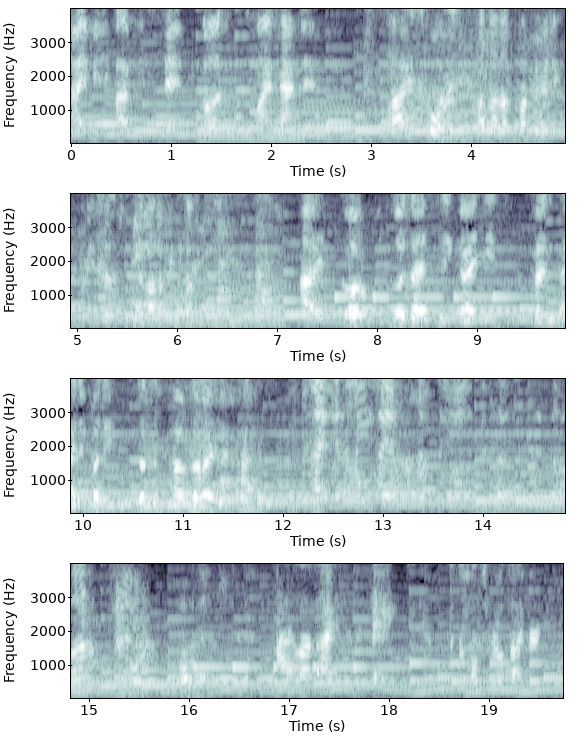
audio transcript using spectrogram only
I believe I'm interested because it's my family. I SCORE because I love contributing to research in developing countries. I score because I think I need to defend anybody who doesn't have the right to defend themselves. I envy IFMSA because it has a lot of friends. I love IFMSA because of the cultural diversity.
